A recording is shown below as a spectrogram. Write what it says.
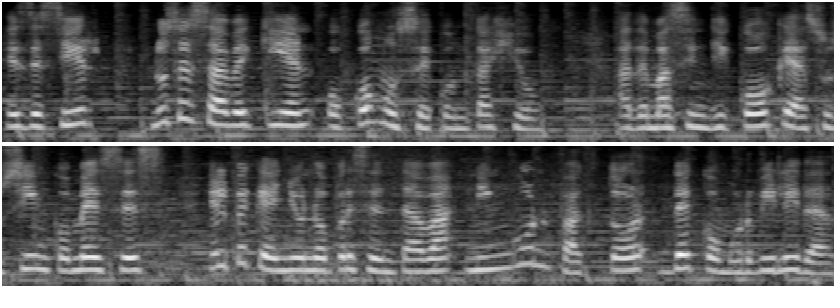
es decir, no se sabe quién o cómo se contagió. Además indicó que a sus cinco meses, el pequeño no presentaba ningún factor de comorbilidad.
